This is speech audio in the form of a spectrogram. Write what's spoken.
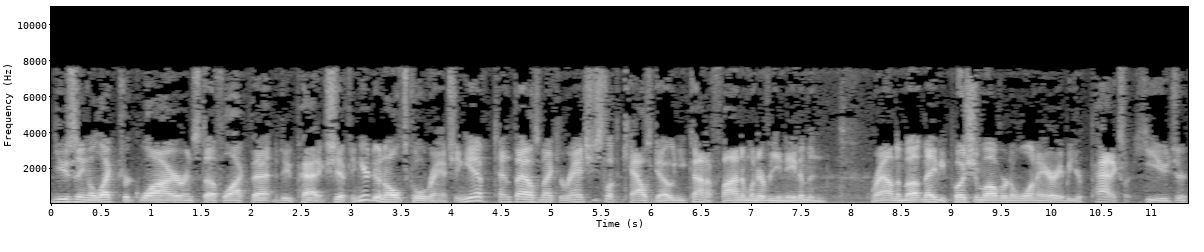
using electric wire and stuff like that to do paddock shifting, you're doing old school ranching. You have 10,000 acre ranch, you just let the cows go, and you kind of find them whenever you need them and round them up, maybe push them over to one area, but your paddocks are huge. They're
